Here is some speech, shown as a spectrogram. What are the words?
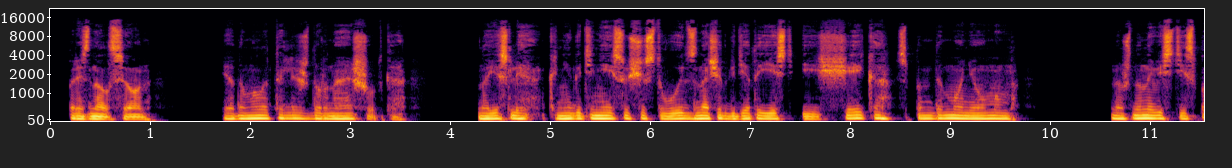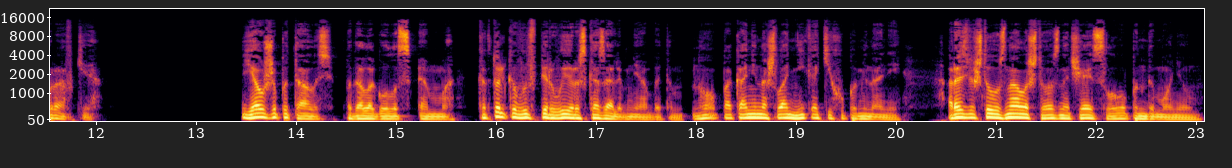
— признался он. «Я думал, это лишь дурная шутка». Но если книга теней существует, значит, где-то есть и ищейка с пандемониумом. Нужно навести справки. «Я уже пыталась», — подала голос Эмма, «как только вы впервые рассказали мне об этом, но пока не нашла никаких упоминаний. Разве что узнала, что означает слово «пандемониум».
